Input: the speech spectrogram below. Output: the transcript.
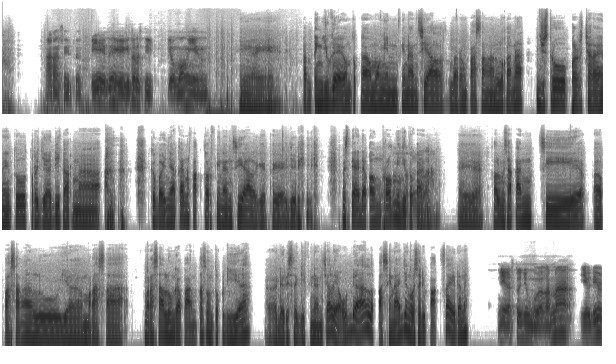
parah sih itu. Iya itu kayak gitu harus di diomongin. Iya iya. Penting juga ya untuk ngomongin finansial bareng pasangan lu karena justru perceraian itu terjadi karena kebanyakan faktor finansial gitu ya. Jadi mesti ada kompromi Salah gitu kan. Lah. iya. Kalau misalkan si uh, pasangan lu ya merasa merasa lu nggak pantas untuk dia uh, dari segi finansial ya udah lepasin aja nggak usah dipaksa ya dan ya. Iya setuju gue karena ya dia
